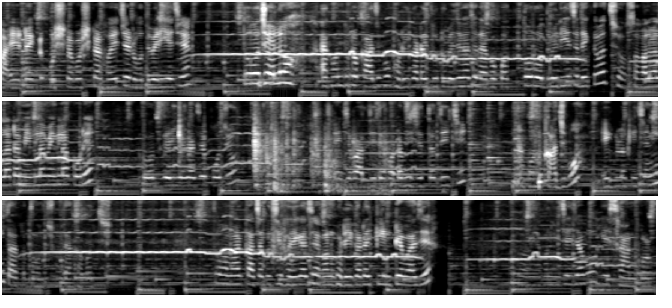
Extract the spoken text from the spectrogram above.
বাইরেটা একটু পরিষ্কার পরিষ্কার হয়েছে, রোদ বেরিয়েছে। তো চলো, এখন দুটো কাচবো ঘড়ি কাটায় দুটো বেজে গেছে। দেখো কত রোদ বেরিয়েছে, দেখতে পাচ্ছ? সকালবেলাটা মেঘলা মেঘলা করে রোদ বেরিয়ে গেছে প্রচুর। এই যে বালতিতে কটা ভিজিতে দিয়েছি। এখন কাচবো এইগুলো কেচে নিই তারপর তোমাদের সঙ্গে দেখা করছি। তো আমার কাচাকুচি হয়ে গেছে, এখন ঘড়ির কাটায় তিনটে বাজে। যাব, গিয়ে স্নান করব।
